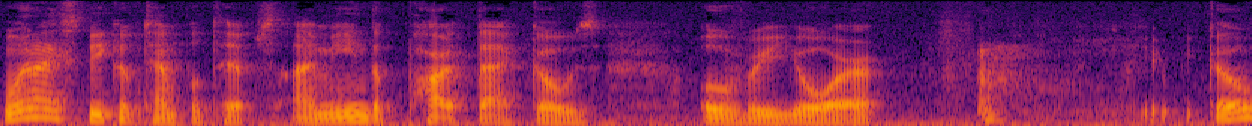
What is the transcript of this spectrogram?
when I speak of temple tips, I mean the part that goes over your, here we go,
